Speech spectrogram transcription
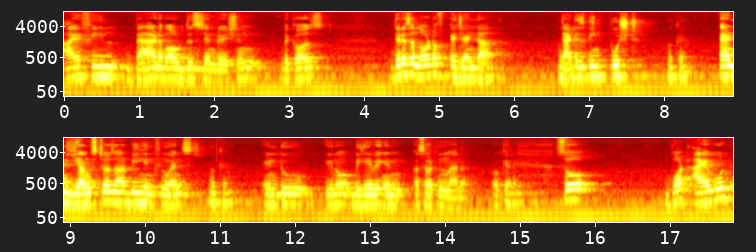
I feel bad about this generation because there is a lot of agenda that is being pushed okay and youngsters are being influenced okay into you know behaving in a certain manner okay so what I would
